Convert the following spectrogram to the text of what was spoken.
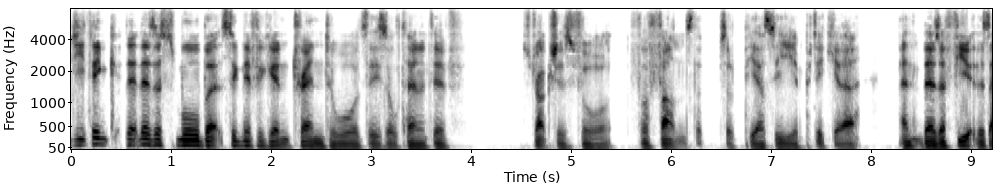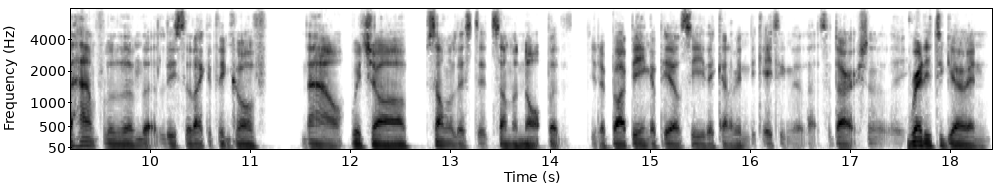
do you think that there's a small but significant trend towards these alternative structures for for funds, the sort of PLC in particular. And there's a few, there's a handful of them that at least that I could think of now, which are some are listed, some are not. But you know, by being a PLC, they're kind of indicating that that's the direction that they're ready to go in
